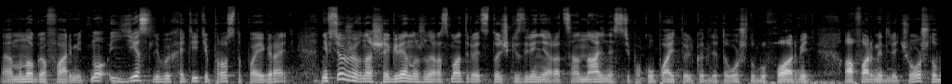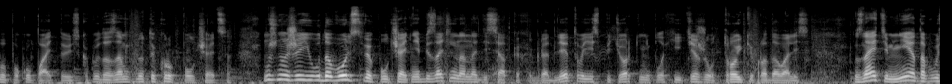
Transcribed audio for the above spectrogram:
э, много фармить, но если вы хотите просто поиграть, не все же в нашей игре нужно рассматривать с точки зрения рациональности, покупать только для того, чтобы фармить, а фармить для чего, чтобы покупать, то есть какой-то замкнутый круг получается. Нужно же и удовольствие получать, не обязательно на десятках играть, для этого есть пятерки неплохие, те же вот тройки продавались. Знаете, мне, допустим,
